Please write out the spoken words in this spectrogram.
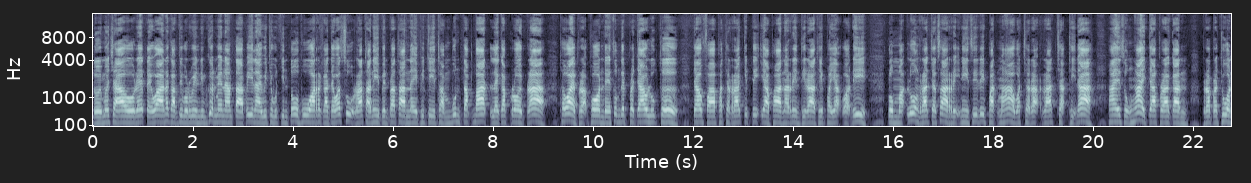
โดยเมื่อเช้าและแต่ว่านะครับที่บริเวณริมเขื่อนแม่น้ำตาปี้นายวิชวุฒิจินโตผู้ว่าราชการจังหวัดสุราษฎร์ธานีเป็นประธานในพิธีทำบุญตักบาตรและก็โปรยปลาถวายพระพรแด่สมเด็จพระเจ้าลูกเธอ เจ้าฟ้าพัชรกิติยาภานเรนธิราเทพยวดีกรมหลวงราชสารินีสิริพัฒมหาวัชรราชธิดา ให้ส่งให้จากพระกันพระประชวร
